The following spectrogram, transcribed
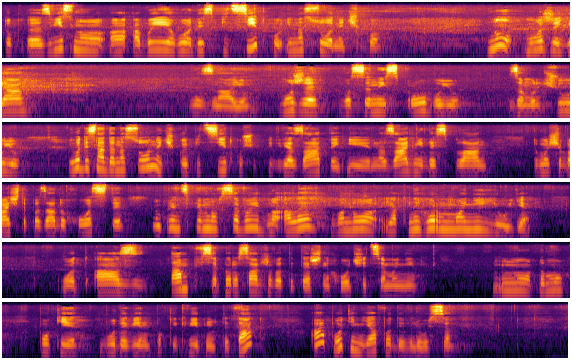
То, е, звісно, аби його десь під сітку і на сонечко. Ну, може, я не знаю, може восени спробую, замульчую. Його десь треба на сонечко і під сітку, щоб підв'язати, і на задній десь план. Тому що, бачите, позаду хости. Ну, в принципі, воно все видно, але воно як не гармоніює. От, А там все пересаджувати теж не хочеться мені. Ну, Тому, поки буде він поки квітнути так, а потім я подивлюся.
